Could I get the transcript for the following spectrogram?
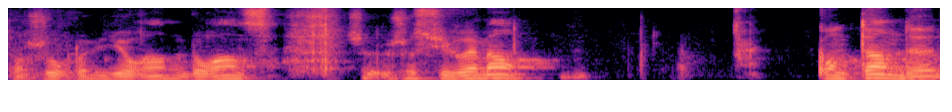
bonjour Laurence. je suis vraiment content de,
